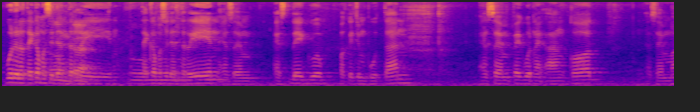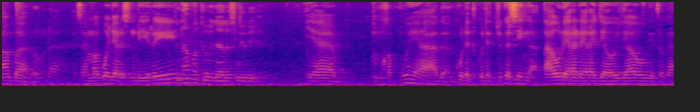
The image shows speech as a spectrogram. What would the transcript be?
Gue dari TK masih dianterin. TK masih dianterin, SM, SD gue pakai jemputan, SMP gue naik angkot, SMA baru dah. SMA gue cari sendiri. kenapa tuh nyari sendiri Ya bokap gue ya agak kudet-kudet juga sih, nggak tahu daerah-daerah jauh-jauh gitu kan.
